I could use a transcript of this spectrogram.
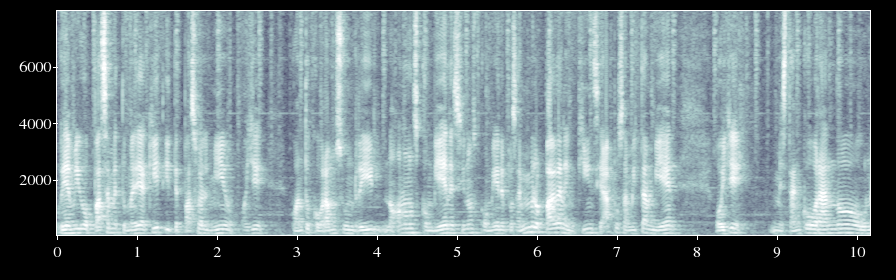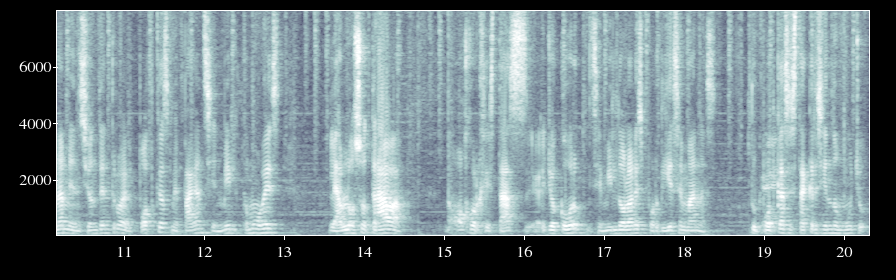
Oye, amigo, pásame tu media kit y te paso el mío. Oye, ¿cuánto cobramos un reel? No, no nos conviene, sí nos conviene. Pues a mí me lo pagan en 15. Ah, pues a mí también. Oye, me están cobrando una mención dentro del podcast, me pagan 100 mil. ¿Cómo ves? Le hablo Sotrava. No, Jorge, estás. Yo cobro 15 mil dólares por 10 semanas. Tu podcast está creciendo mucho.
